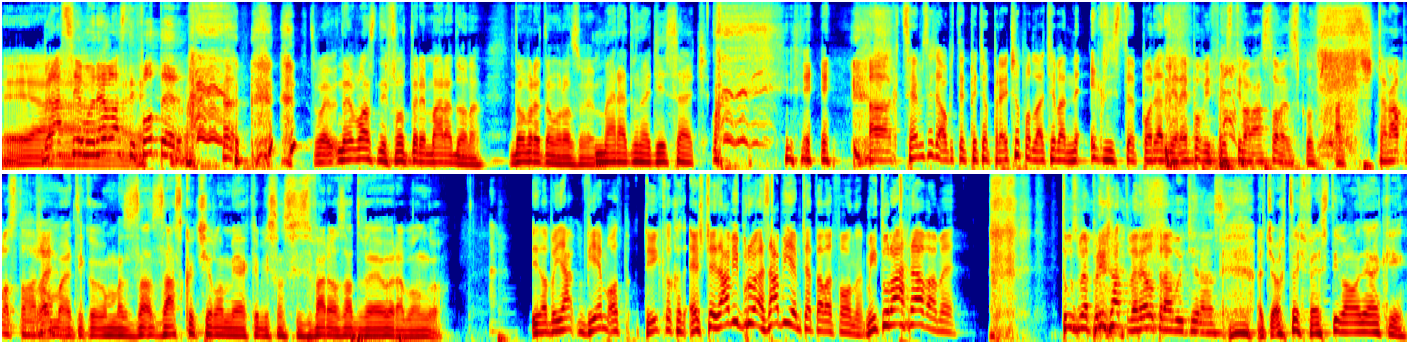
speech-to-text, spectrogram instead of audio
Ja. Brasim je môj nevlastný foter. Tvoj nevlastný foter je Maradona. Dobre tomu rozumiem. Maradona 10. A chcem sa ťa opýtať, Peťo, prečo podľa teba neexistuje poriadny repový festival na Slovensku? A štraplo z toho, že? Oh, ty, koko, ma za, zaskočilo mi, keby som si zvaril za 2 eurá bongo. Lebo ja viem od... Ty, kokot, ešte zavibruj a zabijem ťa telefón. My tu nahrávame. Tu sme pri žatve, neotravujte nás. A čo, chceš festival nejaký?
